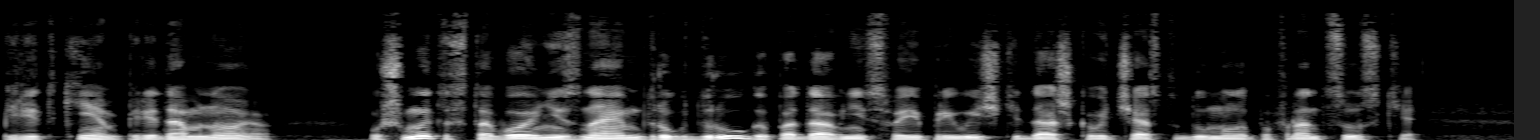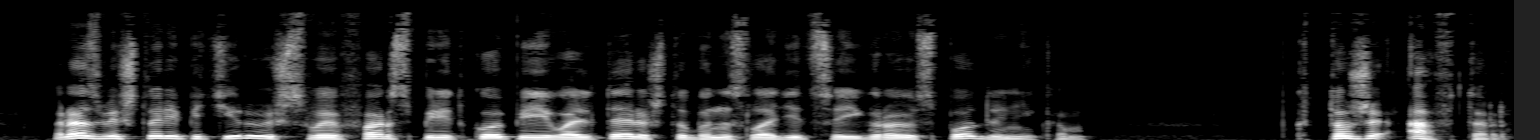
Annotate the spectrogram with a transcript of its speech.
Перед кем? Передо мною? Уж мы-то с тобой не знаем друг друга по давней своей привычке, Дашкова часто думала по-французски. Разве что репетируешь свой фарс перед копией Вольтера, чтобы насладиться игрою с подлинником. Кто же автор?»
